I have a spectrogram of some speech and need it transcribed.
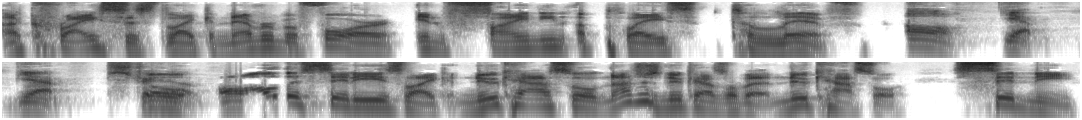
a crisis like never before in finding a place to live. Oh, yeah, yeah, straight So up. all the cities like Newcastle, not just Newcastle, but Newcastle, Sydney,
